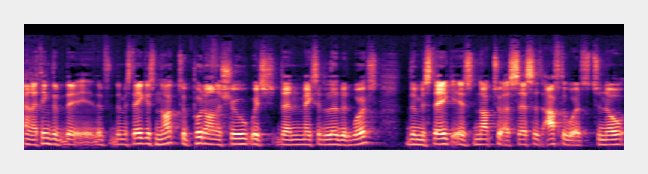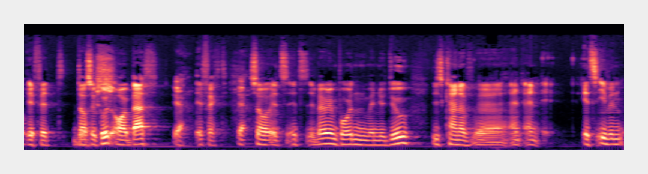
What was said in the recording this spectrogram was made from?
and I think the, the, the the mistake is not to put on a shoe which then makes it a little bit worse the mistake is not to assess it afterwards to know if it does Works. a good or a bad yeah. effect. Yeah. So it's it's very important when you do these kind of uh, and and it's even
